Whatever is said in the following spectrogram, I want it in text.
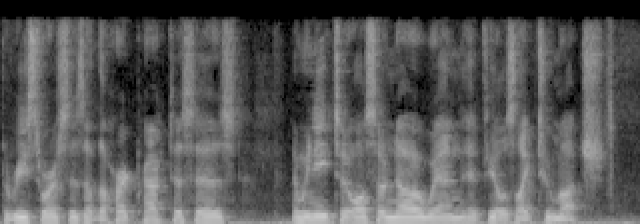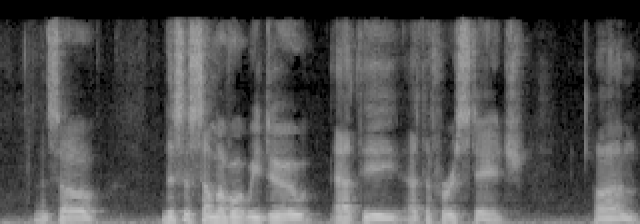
the resources of the heart practices, and we need to also know when it feels like too much. And so this is some of what we do at the at the first stage. Um,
